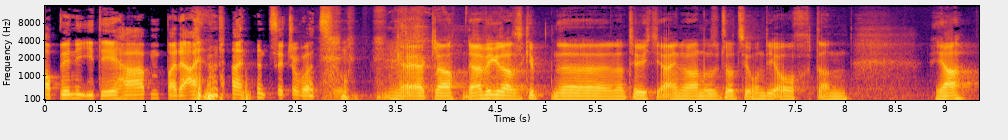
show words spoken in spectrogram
ob wir eine Idee haben bei der einen oder anderen Situation. Ja, ja, klar. Ja, wie gesagt, es gibt äh, natürlich die eine oder andere Situation, die auch dann, ja,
